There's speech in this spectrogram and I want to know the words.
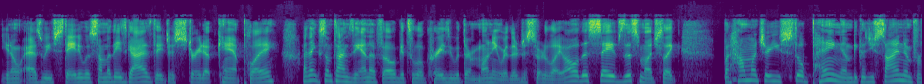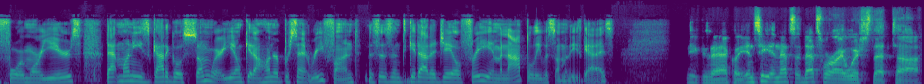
you know, as we've stated with some of these guys, they just straight up can't play. I think sometimes the NFL gets a little crazy with their money where they're just sort of like, "Oh, this saves this much." Like but how much are you still paying him because you signed him for four more years? That money's got to go somewhere. You don't get a 100% refund. This isn't get out of jail free and monopoly with some of these guys. Exactly. And see, and that's that's where I wish that uh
